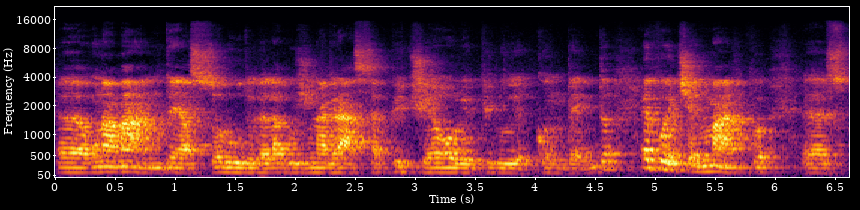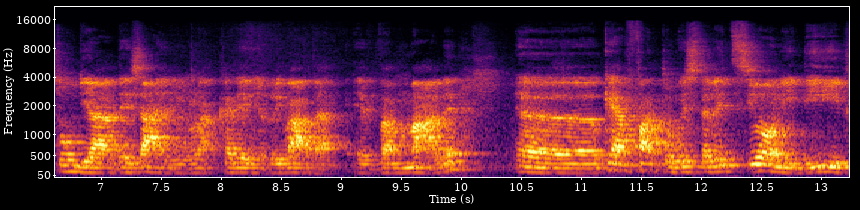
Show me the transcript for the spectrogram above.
eh, un amante assoluto della cucina grassa, più c'è olio più lui è contento. E poi c'è Marco, eh, studia design in un'accademia privata e va male, eh, che ha fatto queste lezioni di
